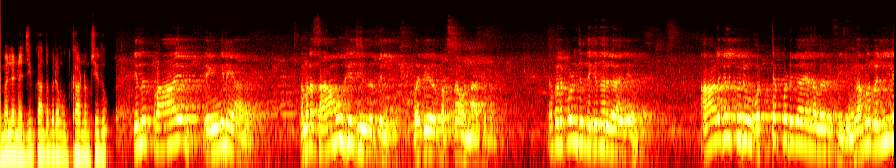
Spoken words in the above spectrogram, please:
M L A Najeeb Kanthapuram ഉദ്ഘാടനം ചെയ്തു. ഇന്ന് പ്രായം എങ്ങനെയാണ്? നമ്മുടെ സാമൂഹ്യ ജീവിതത്തിൽ വലിയൊരു പ്രശ്നം ഉണ്ടാക്കുന്നത്. ഞാൻ പലപ്പോഴും ചിന്തിക്കുന്ന ഒരു കാര്യം ആളുകൾക്കൊരു ഒറ്റപ്പെടുക എന്നുള്ളൊരു ഫീലിംഗ് നമ്മൾ വലിയ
